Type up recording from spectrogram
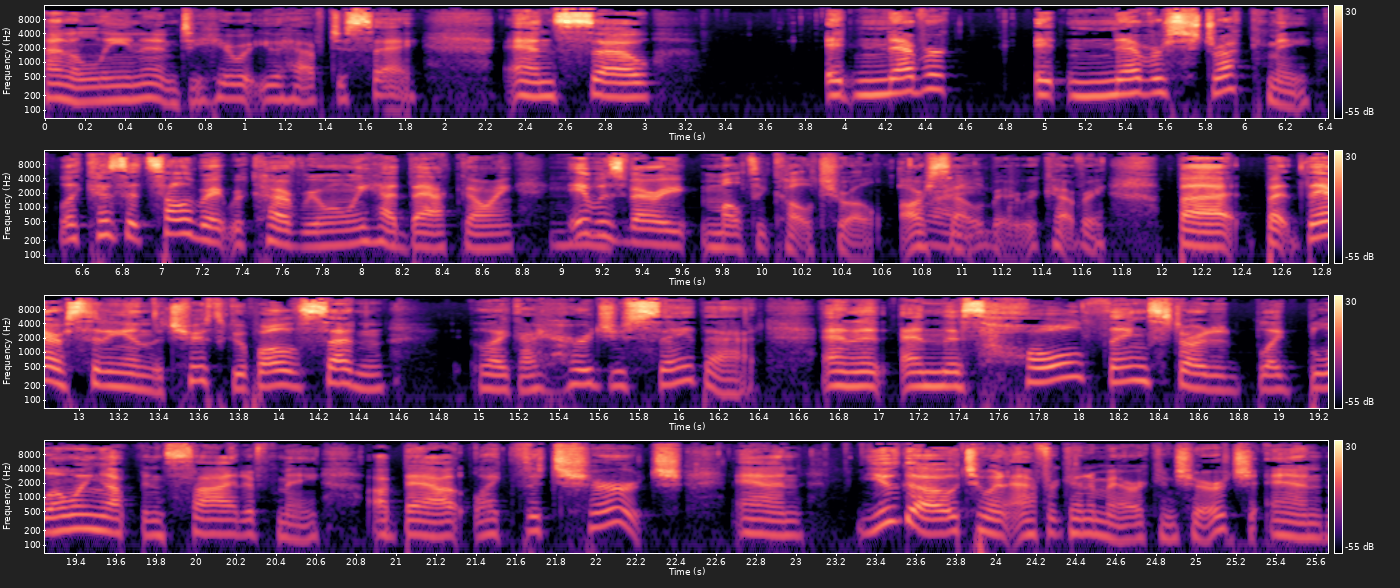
kind of lean in to hear what you have to say. And so it never it never struck me like because at celebrate recovery when we had that going it mm-hmm. was very multicultural our celebrate recovery. But but there sitting in the truth group all of a sudden like I heard you say that. And it and this whole thing started like blowing up inside of me about like the church. And you go to an African American church and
